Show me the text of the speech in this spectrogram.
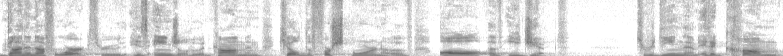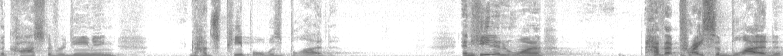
done enough work through his angel who had come and killed the firstborn of all of Egypt to redeem them. It had come, the cost of redeeming God's people was blood. And he didn't want to have that price of blood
